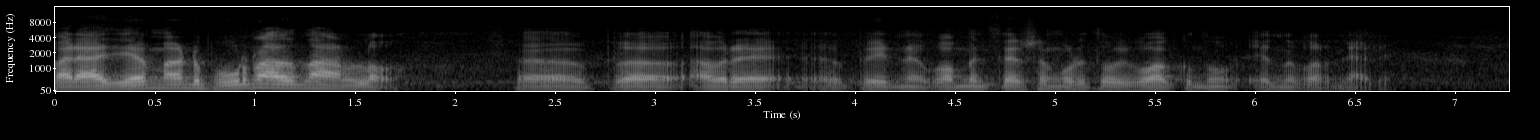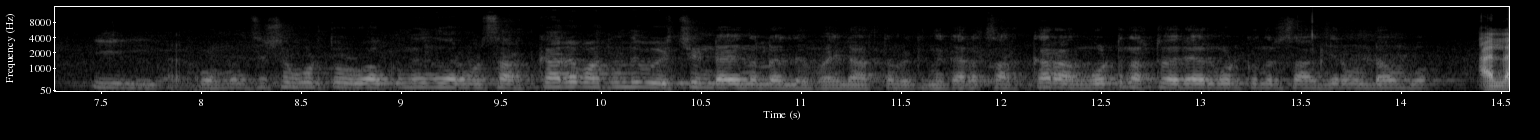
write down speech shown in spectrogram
പരാജയം വേണ്ട പൂർണമാകുന്നതാണല്ലോ. അവരെ പിന്നെ കോമ്പൻസേഷൻ കൊടുത്ത് ഒഴിവാക്കുന്നു എന്ന് പറഞ്ഞാൽ ഈ കോമ്പൻസേഷൻ കൊടുത്ത് ഒഴിവാക്കുന്നതെന്ന് പറയുമ്പോൾ സർക്കാർ ഭാഗത്തുനിന്ന് വീഴ്ച ഉണ്ടായെന്നുള്ളതല്ലേ അതിന്റെ അർത്ഥം വെക്കുന്നത്? കാരണം സർക്കാർ അങ്ങോട്ട് നഷ്ടപരിഹാരം കൊടുക്കുന്ന ഒരു സാഹചര്യം ഉണ്ടാകുമ്പോൾ അല്ല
